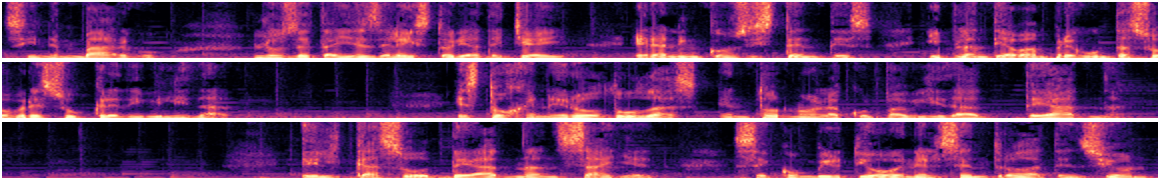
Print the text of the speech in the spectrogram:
Sin embargo, los detalles de la historia de Jay eran inconsistentes y planteaban preguntas sobre su credibilidad. Esto generó dudas en torno a la culpabilidad de Adnan. El caso de Adnan Sayed se convirtió en el centro de atención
